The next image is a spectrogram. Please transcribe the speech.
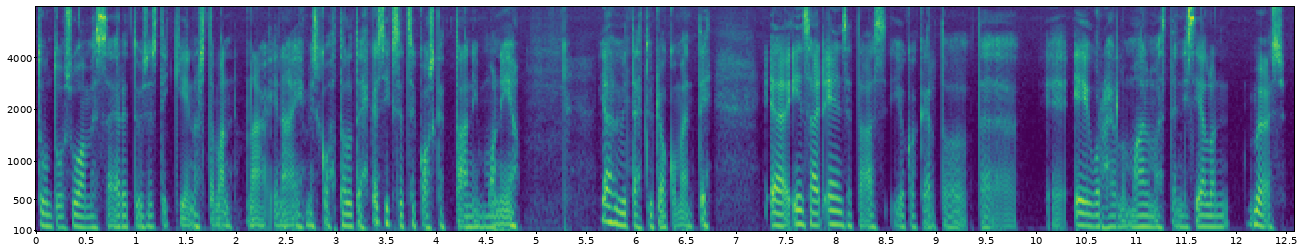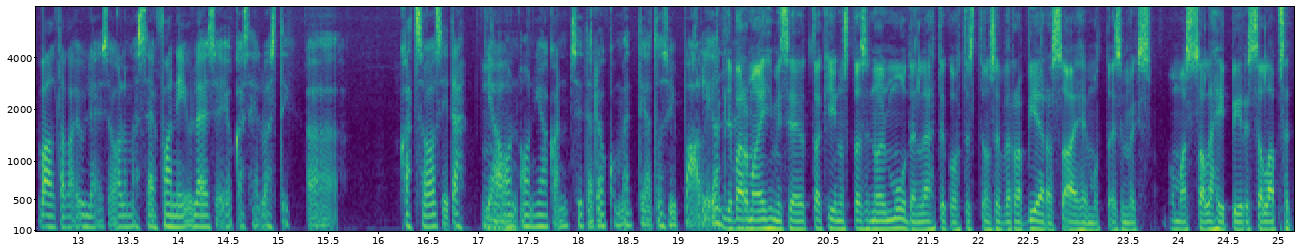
tuntuu Suomessa erityisesti kiinnostavan nämä, nämä ihmiskohtalot. Ehkä siksi, että se koskettaa niin monia. Ja hyvin tehty dokumentti. Inside Ense taas, joka kertoo e-urheilun maailmasta, niin siellä on myös valtava yleisö olemassa ja faniyleisö, joka selvästi katsoo sitä ja mm. on, on jakanut sitä dokumenttia tosi paljon. Ja varmaan ihmisiä, jotka kiinnostaa se noin muuten lähtökohtaisesti on sen verran vieras aihe, mutta esimerkiksi omassa lähipiirissä lapset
